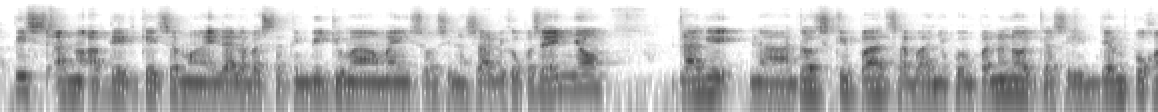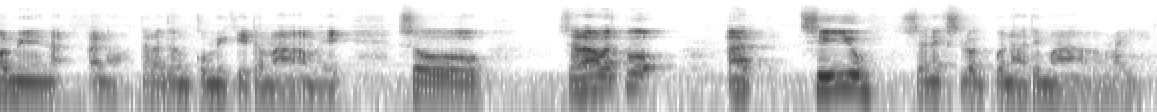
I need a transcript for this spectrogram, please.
at least ano update kayo sa mga ilalabas nating video mga kamay. So sinasabi ko po sa inyo, lagi na don't skip ads, sabahan niyo po yung panonood kasi dem po kami na, ano, talagang kumikita mga kamay. So salamat po at see you sa next vlog po natin mga kamay.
